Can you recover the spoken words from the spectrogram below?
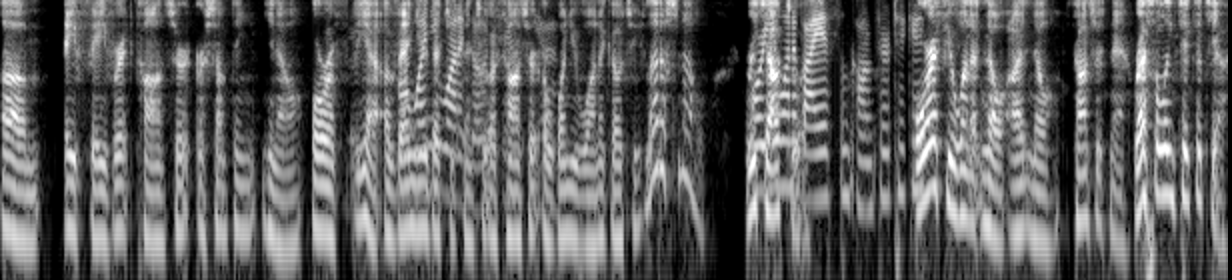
um a favorite concert or something, you know, or if yeah, a venue that you've been to, a to, concert or one you want to go to, let us know. Or you out want to buy us. some concert tickets? Or if you want to, no, I no concert, nah, wrestling tickets, yeah.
